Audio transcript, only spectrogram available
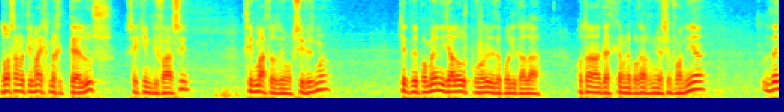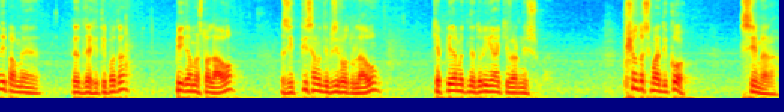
Δώσαμε τη μάχη μέχρι τέλους σε εκείνη τη φάση. Θυμάστε το δημοψήφισμα. Και την επομένη, για λόγους που γνωρίζετε πολύ καλά, όταν αναγκαστήκαμε να υπογράψουμε μια συμφωνία, δεν είπαμε δεν τρέχει τίποτα. Πήγαμε στο λαό, ζητήσαμε την ψήφο του λαού και πήραμε την εντολή για να κυβερνήσουμε. Ποιο είναι το σημαντικό σήμερα;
